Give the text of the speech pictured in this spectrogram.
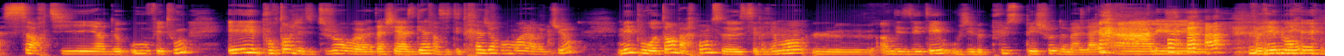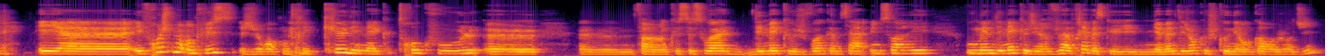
à sortir de ouf et tout. Et pourtant, j'étais toujours euh, attachée à ce gars. Enfin, c'était très dur pour moi la rupture. Mais pour autant, par contre, euh, c'est vraiment le un des étés où j'ai le plus pécho de ma life. Allez. Vraiment. Et, euh, et franchement, en plus, je rencontrais que des mecs trop cool. euh, euh, Enfin, que ce soit des mecs que je vois comme ça une soirée, ou même des mecs que j'ai revus après, parce qu'il y a même des gens que je connais encore aujourd'hui.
